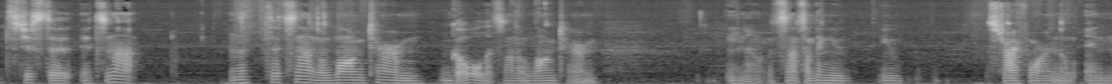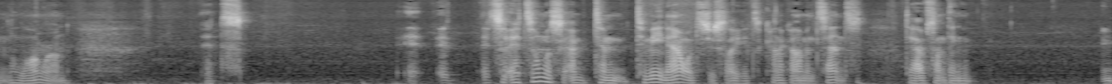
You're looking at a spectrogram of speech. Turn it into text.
it's just a. It's not. That's not a long term goal. That's not a long term. You know, it's not something you you strive for in the in the long run. It's. It it it's it's almost um, to to me now it's just like it's kind of common sense to have something you,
